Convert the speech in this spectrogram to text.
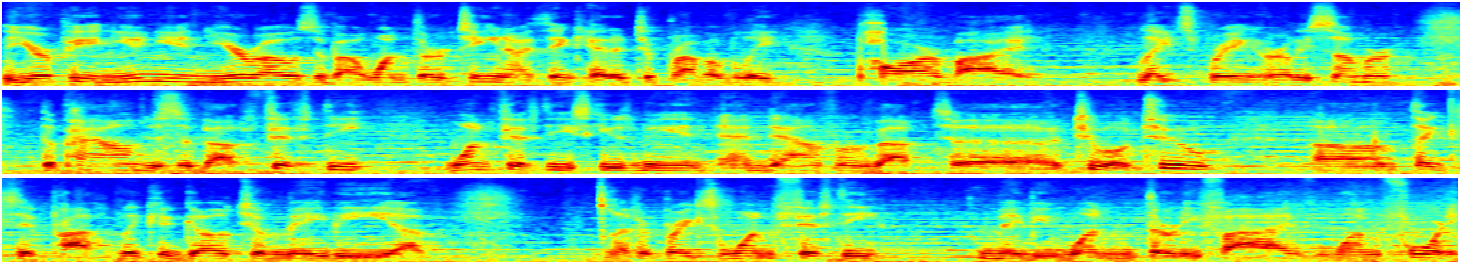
The European Union euro is about 113, I think, headed to probably par by late spring, early summer. The pound is about 50, 150, excuse me, and, and down from about uh, 202. Um, thinks it probably could go to maybe, uh, if it breaks 150, maybe 135, 140.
